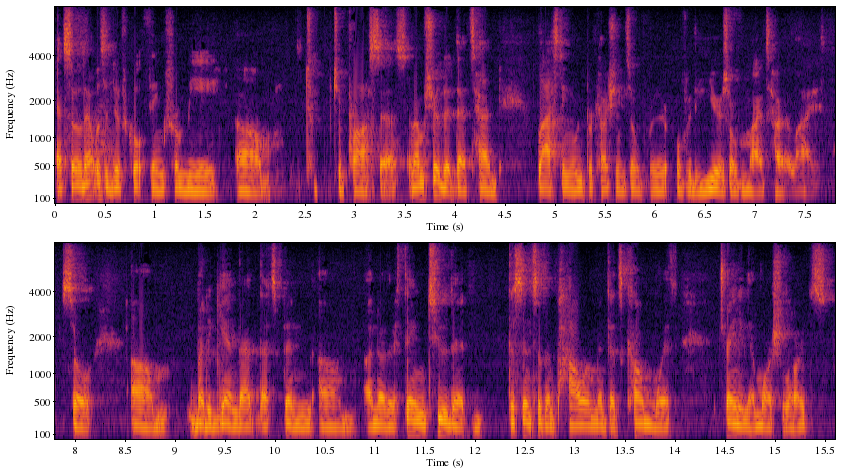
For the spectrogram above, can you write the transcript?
And so that was a difficult thing for me um, to, to, process, and I'm sure that that's had lasting repercussions over over the years, over my entire life. So, um, but again, that that's been um, another thing too that the sense of empowerment that's come with training at martial arts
